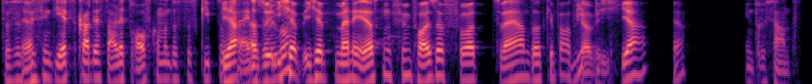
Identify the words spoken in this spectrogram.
Das heißt, Ja. die sind jetzt gerade erst alle draufgekommen, dass das gibt und Ja, also drüber? ich habe ich hab meine ersten fünf Häuser vor zwei Jahren dort gebaut, glaube ich. Ja, ja. Interessant.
